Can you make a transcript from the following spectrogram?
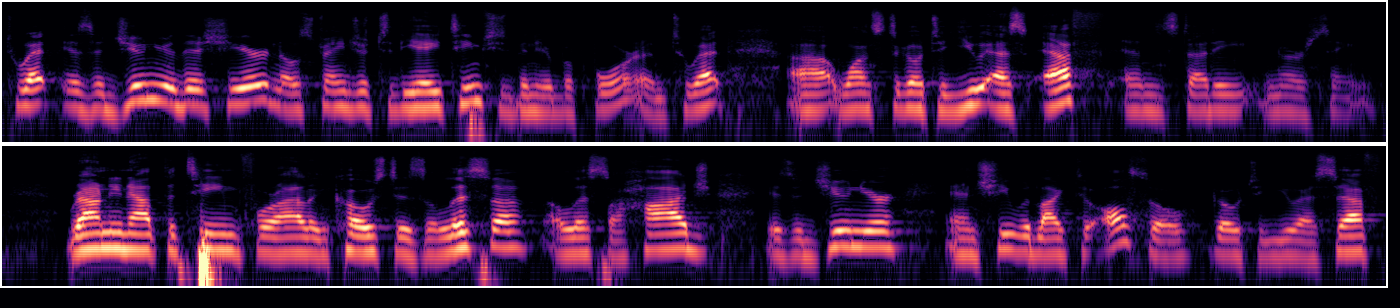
Tuet is a junior this year, no stranger to the A team. She's been here before, and Tuet uh, wants to go to USF and study nursing. Rounding out the team for Island Coast is Alyssa. Alyssa Hodge is a junior, and she would like to also go to USF,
